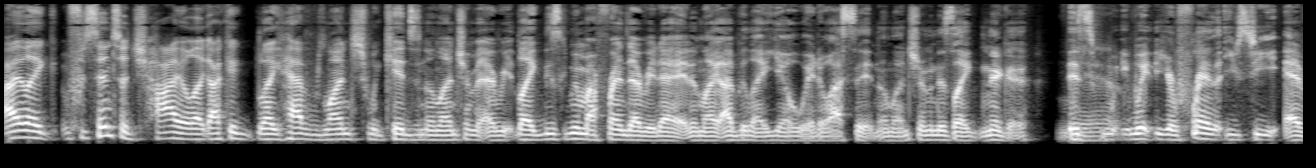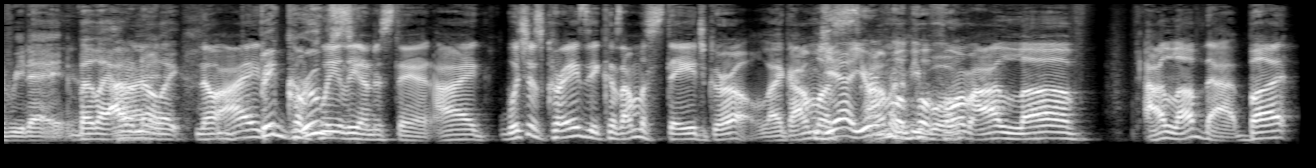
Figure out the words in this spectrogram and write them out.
I like for, since a child, like I could like have lunch with kids in the lunchroom every like these could be my friends every day, and like I'd be like, "Yo, where do I sit in the lunchroom?" And it's like, "Nigga, it's Yeah. with your friend that you see every day." But like I don't know, like no, I big groups- completely understand. I, which is crazy because I'm a stage girl. Like I'm a, Yeah, you're I'm a performer. I love, I love that. But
